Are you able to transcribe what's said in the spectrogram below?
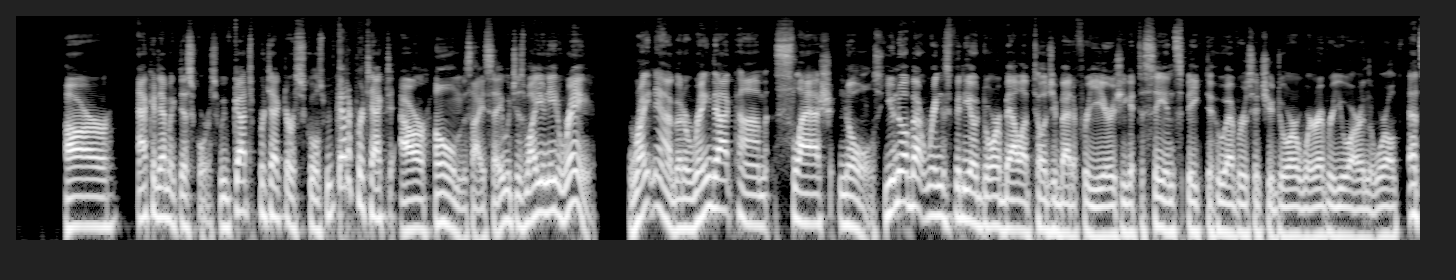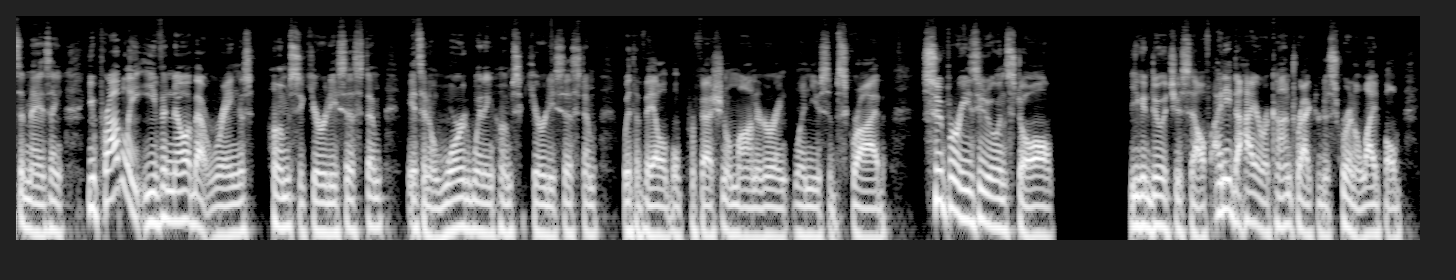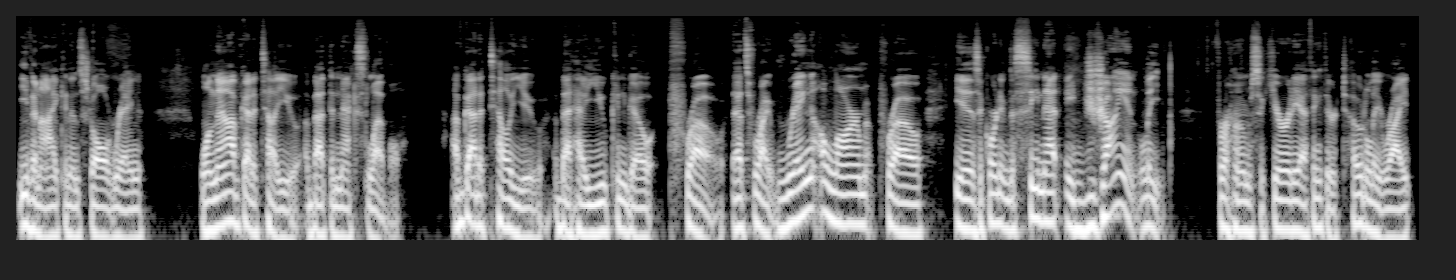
our academic discourse. We've got to protect our schools. We've got to protect our homes, I say, which is why you need Ring. Right now, go to ring.com slash Knowles. You know about Ring's video doorbell. I've told you about it for years. You get to see and speak to whoever's at your door, wherever you are in the world. That's amazing. You probably even know about Ring's home security system. It's an award winning home security system with available professional monitoring when you subscribe. Super easy to install. You can do it yourself. I need to hire a contractor to screw in a light bulb. Even I can install Ring. Well, now I've got to tell you about the next level. I've got to tell you about how you can go pro. That's right. Ring Alarm Pro is, according to CNET, a giant leap for home security. I think they're totally right.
